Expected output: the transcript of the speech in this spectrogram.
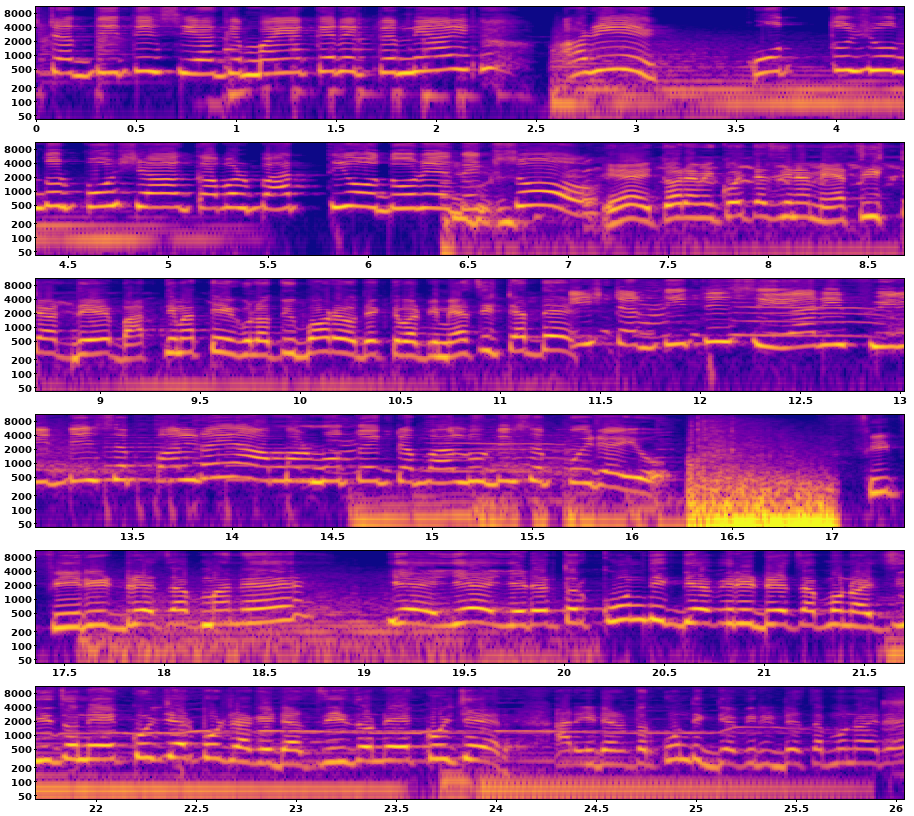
স্টার দিতেছি আগে মায়া ক্যারেক্টার নেই আরে কত সুন্দর পোশাক আবার বাতিও ধরে দেখছ? এই তোর আমি কইতাছি না মেসি স্টার দে বাত্তি মাত্তি এগুলো তুই বড়ও দেখতে পারবি। মেসি স্টার দে। স্টার দিতেছি আর এই ফ্রি ড্রেসে পাল্টাইয়া আমার মতো একটা ভালো ড্রেসে পইরাইও ফ্রি ড্রেস আপ মানে? এ এ এটার তোর কোন দিক দিয়ে ফ্রি আপ মনে হয়? সিজন একুশের পোশাক এটা সিজন একুশের। আর এটার তোর কোন দিক দিয়ে ফিরি ড্রেস আপ মনে হয় রে?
